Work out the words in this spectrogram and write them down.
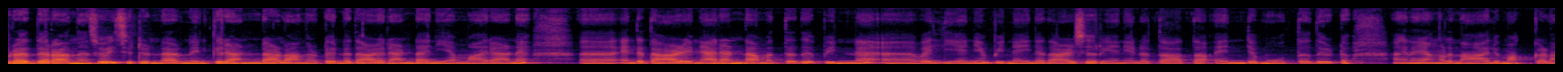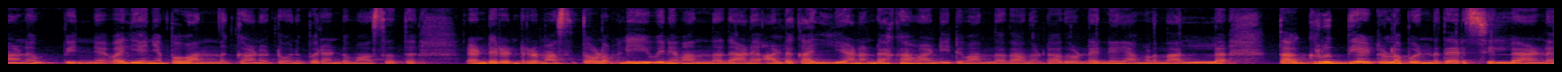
ബ്രദറാന്ന് ചോദിച്ചിട്ടുണ്ടായിരുന്നു. എനിക്ക് രണ്ടാളാണ് കേട്ടോ. എന്റെ താഴെ രണ്ട് അനിയന്മാരാണ്. എന്റെ താഴെ ഞാൻ രണ്ടാമത്തത്. പിന്നെ വലിയനിയും പിന്നെ അതിന്റെ താഴെ ചെറിയനിയനും താത്ത എന്റെ മൂത്തത് കേട്ടോ. അങ്ങനെ ഞങ്ങൾ നാല് മക്കളാണ്. പിന്നെ വലിയനി ഇപ്പോൾ വന്നിക്കാണ് കേട്ടോ. ഓനിപ്പോൾ രണ്ട് മാസത്തെ രണ്ട് രണ്ടര മാസത്തോളം ലീവിന് വന്നതാണ്. ആളുടെ കല്യാണം ഉണ്ടാക്കാൻ വേണ്ടിയിട്ട് വന്നതാണ് കേട്ടോ. അതുകൊണ്ട് തന്നെ ഞങ്ങൾ നല്ല തകൃതിയായിട്ടുള്ള പെണ്ണ് തെരച്ചിലാണ്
